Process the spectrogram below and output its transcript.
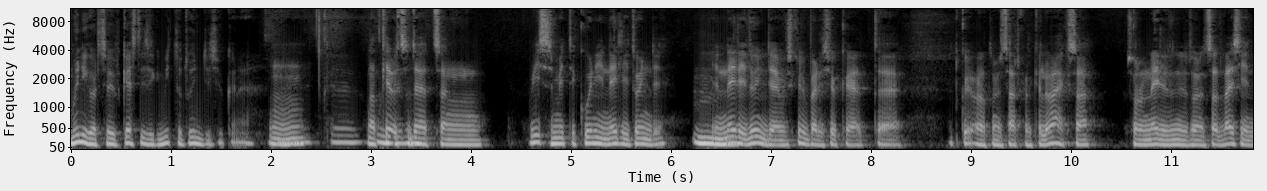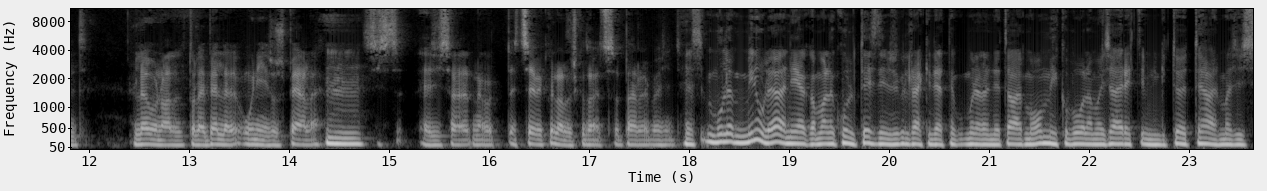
mõnikord see võib kesta isegi mitu tundi siukene mm. -hmm. Nad kirjutasid jah, et see on viisteist minutit kuni neli tundi Mm. ja neli tundi on vist küll päris sihuke, et, et kui oletame, sa ärkad kell üheksa, sul on neli tundi tunned, sa oled väsinud, lõunal tuleb jälle uni sinust peale mm.. siis ja siis sa oled nagu, et see võib küll olla sihuke tunne, et sa oled päeva läbi väsinud. ja s- mulle, minul ei ole nii, aga ma olen kuulnud teised inimesed küll rääkinud, et nagu mõnel on nii, et aa, et ma hommikupoole ma ei saa eriti mingit tööd teha, et ma siis,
